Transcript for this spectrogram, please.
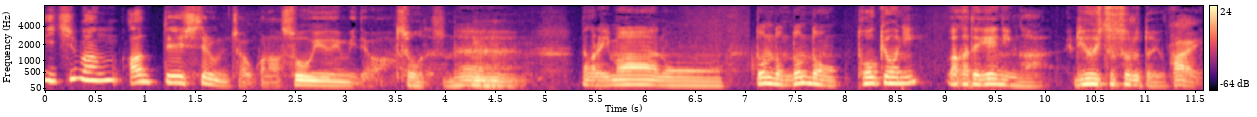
一番安定してるんちゃうかな、そういう意味では。そうですね。だから今、あのーどんどんどんどん東京に若手芸人が流出するというか、はい。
